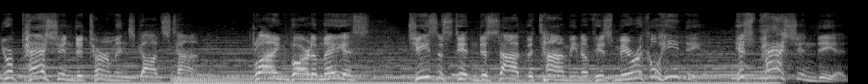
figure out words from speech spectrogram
Your passion determines God's timing. Blind Bartimaeus, Jesus didn't decide the timing of his miracle, he did. His passion did.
